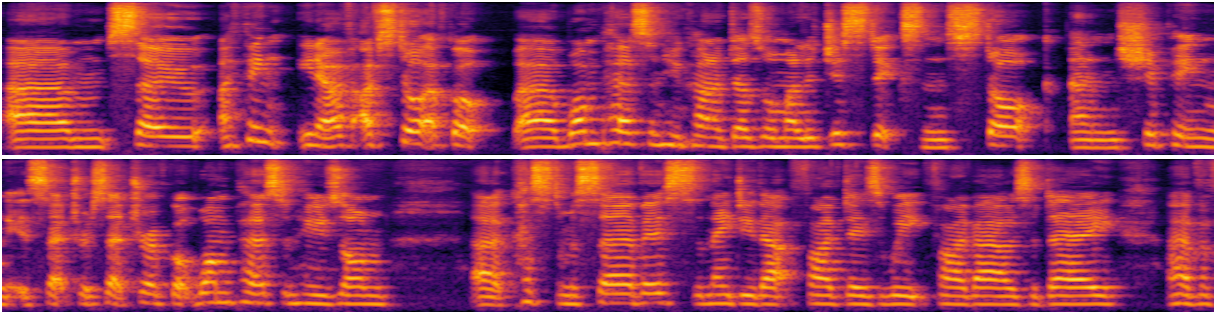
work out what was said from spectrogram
Um, so I think you know I've, I've still I've got uh, one person who kind of does all my logistics and stock and shipping, etc., etc. I've got one person who's on uh, customer service, and they do that five days a week, five hours a day. I have a,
